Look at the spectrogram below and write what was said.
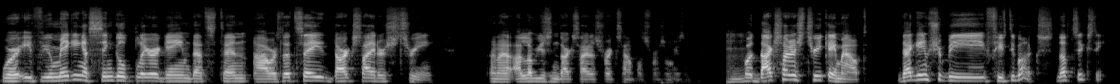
where if you're making a single player game that's 10 hours, let's say Darksiders 3, and I, I love using Darksiders for examples for some reason, Mhm. but Darksiders 3 came out, that game should be 50 bucks, not 60,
